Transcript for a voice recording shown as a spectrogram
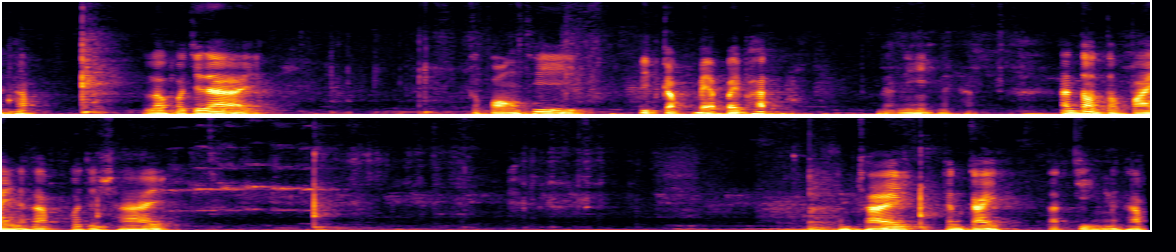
นะครับ เราก็จะได้กระป๋องที่ติดกับแบบใบพัดแบบนี้นะครับ ขั้นตอนต่อไปนะครับก็จะใช้ ผมใช้กันไกรตัดกิ่งนะครับ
